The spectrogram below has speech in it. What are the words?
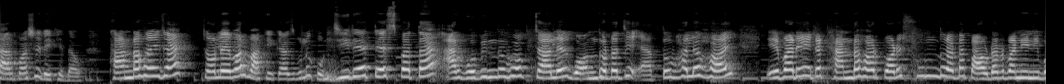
তার পাশে রেখে দাও। ঠান্ডা হয়ে যায়, চলো এবার বাকি কাজগুলো করি। জিরে তেজপাতা আর গোবিন্দভোগ চালের গন্ধটা যে এত ভালো হয়, এবারে এটা ঠান্ডা হওয়ার পরে সুন্দর একটা পাউডার বানিয়ে নিব।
